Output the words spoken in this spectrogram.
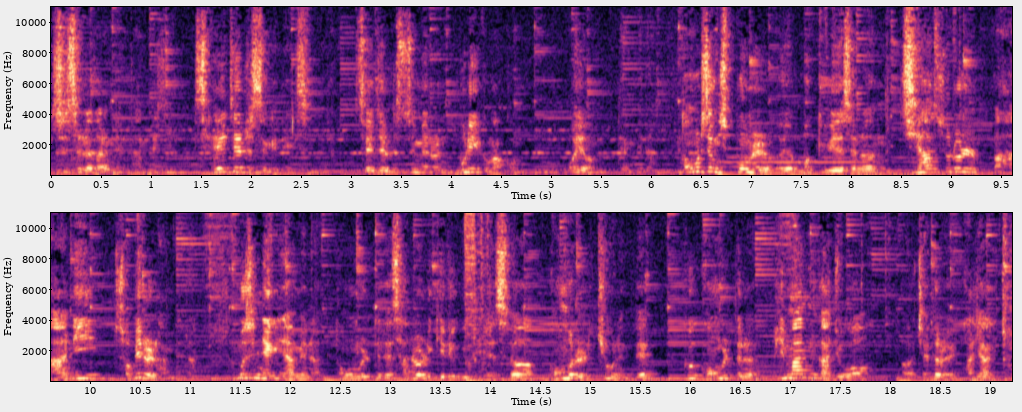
씻으려고 하면 반드시 세제를 쓰게 되어 있습니다. 세제를 쓰면은 물이 그만큼 오염됩니다. 동물성 식품을 어, 먹기 위해서는 지하수를 많이 소비를 합니다. 무슨 얘기냐면은 동물들의 사료를 기르기 위해서 곡물을 키우는데 그 곡물들은 비만 가지고 어, 제대로 관리하기 좀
